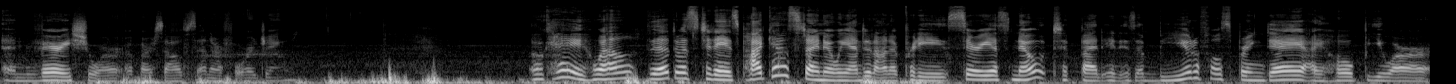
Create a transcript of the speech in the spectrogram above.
and very sure of ourselves and our foraging. Okay, well, that was today's podcast. I know we ended on a pretty serious note, but it is a beautiful spring day. I hope you are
